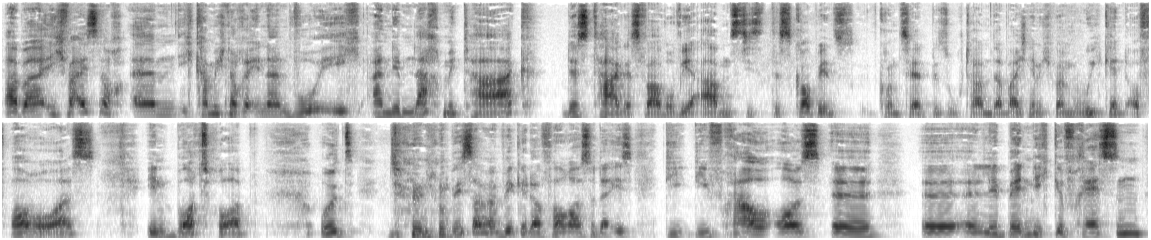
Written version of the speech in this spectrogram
Aber ich weiß noch, ähm, ich kann mich noch erinnern, wo ich an dem Nachmittag des Tages war, wo wir abends dieses, das Scorpions-Konzert besucht haben. Da war ich nämlich beim Weekend of Horrors in Bottrop. Und du, du bist aber beim Weekend of Horrors und da ist die, die Frau aus äh, äh, lebendig gefressen,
